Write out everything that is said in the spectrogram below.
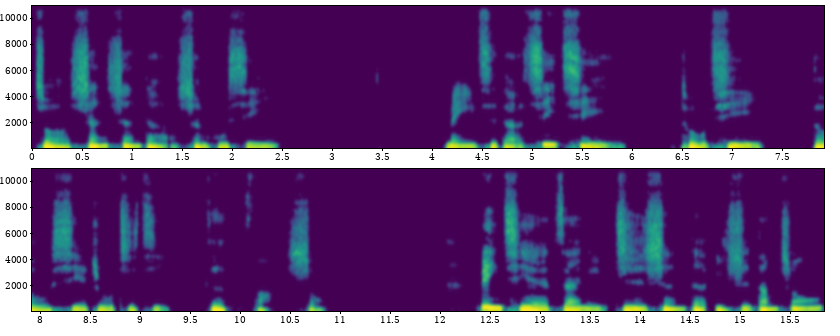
做深深的深呼吸。每一次的吸气、吐气，都协助自己更放松。并且在你自身的意识当中，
